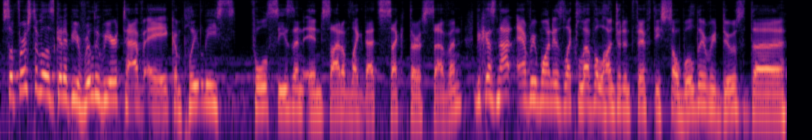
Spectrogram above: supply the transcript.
So first of all, it's gonna be really weird to have a completely full season inside of like that sector 7 because not everyone is like level 150 so will they reduce the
